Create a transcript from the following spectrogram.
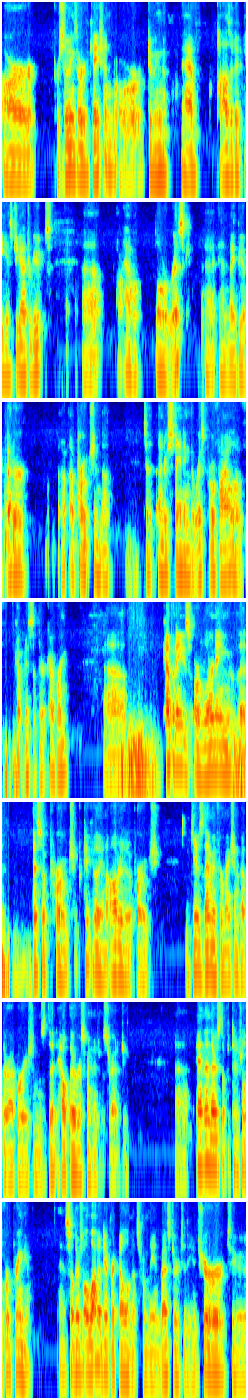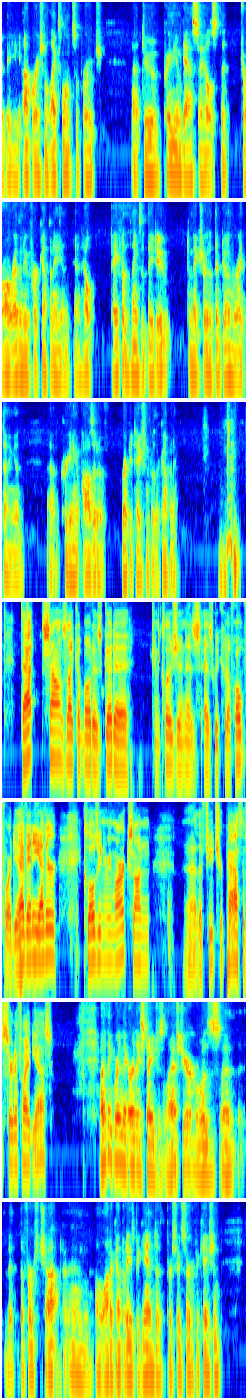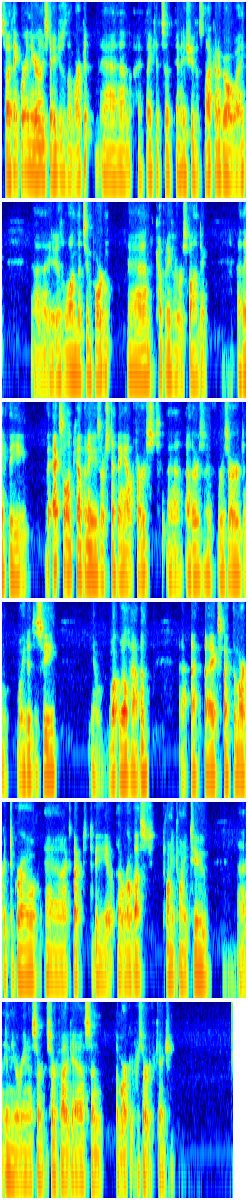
are pursuing certification or doing have positive ESG attributes uh, have a lower risk uh, and maybe a better uh, approach in the to understanding the risk profile of companies that they're covering. Uh, companies are learning that this approach, particularly an audited approach, gives them information about their operations that help their risk management strategy. Uh, and then there's the potential for premium. And so there's a lot of different elements from the investor to the insurer to the operational excellence approach uh, to premium gas sales that draw revenue for a company and, and help pay for the things that they do to make sure that they're doing the right thing and uh, creating a positive reputation for their company. That sounds like about as good a conclusion as as we could have hoped for. Do you have any other closing remarks on uh, the future path of certified gas? I think we're in the early stages. Last year was uh, the, the first shot, and a lot of companies began to pursue certification. So I think we're in the early stages of the market, and I think it's a, an issue that's not going to go away. Uh, it is one that's important, and companies are responding. I think the the excellent companies are stepping out first. Uh, others have reserved and waited to see, you know, what will happen. I, I, expect the market to grow, and I expect it to be a, a robust 2022 uh, in the arena cert- certified gas and the market for certification.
